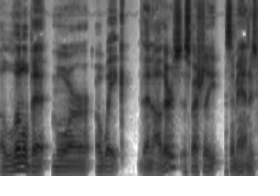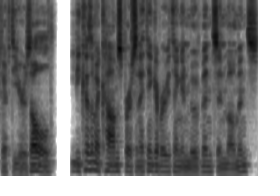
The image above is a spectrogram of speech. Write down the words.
a little bit more awake than others, especially as a man who's 50 years old. Because I'm a comms person, I think of everything in movements and moments.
